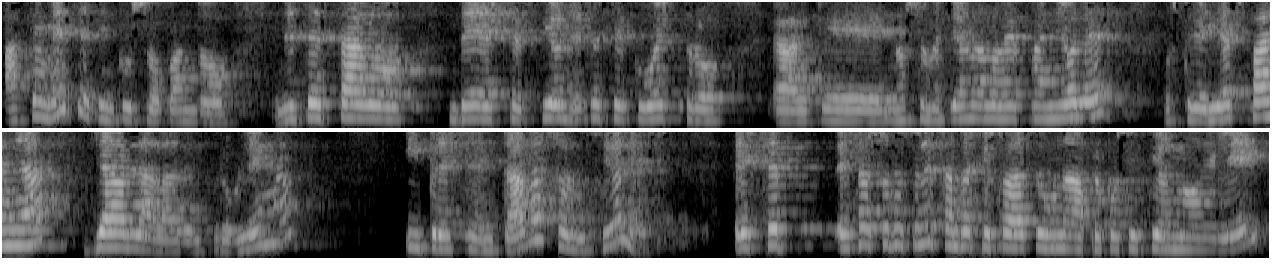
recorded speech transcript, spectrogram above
hace meses, incluso cuando en ese estado de excepción, ese secuestro al que nos sometieron a los españoles, Hostelería España ya hablaba del problema y presentaba soluciones. esas soluciones están registradas en una proposición no de ley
